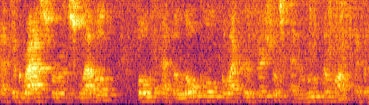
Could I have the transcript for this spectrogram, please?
at the grassroots level, both at the local elected officials and move them up at the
